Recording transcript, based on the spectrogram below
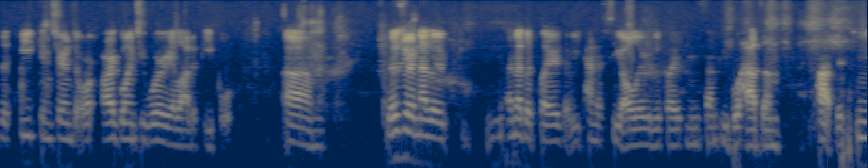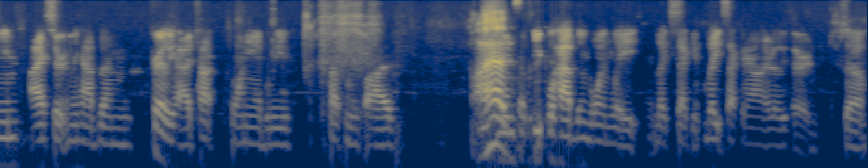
the speed concerns are, are going to worry a lot of people. Um, those are another another players that we kind of see all over the place. I mean, some people have them top 15. I certainly have them fairly high, top 20, I believe, top 25. I had and some people have them going late, like second, late second round, early third. So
